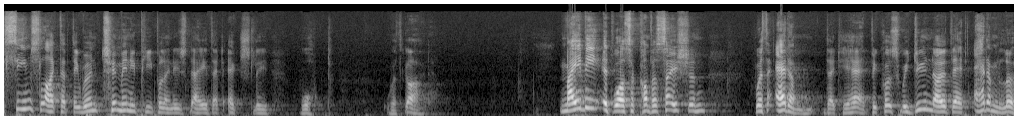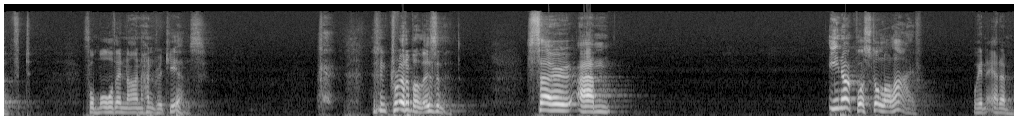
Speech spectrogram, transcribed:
seems like that there weren't too many people in his day that actually walked with God. Maybe it was a conversation with Adam that he had, because we do know that Adam lived for more than 900 years. Incredible, isn't it? So, um, Enoch was still alive when Adam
